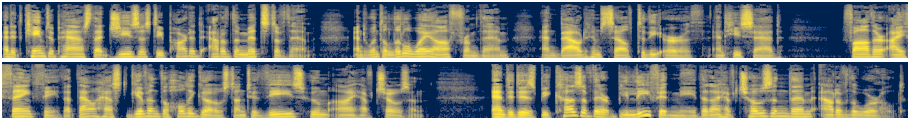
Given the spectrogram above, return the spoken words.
And it came to pass that Jesus departed out of the midst of them, and went a little way off from them, and bowed himself to the earth, and he said, Father, I thank thee that thou hast given the Holy Ghost unto these whom I have chosen, and it is because of their belief in me that I have chosen them out of the world.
